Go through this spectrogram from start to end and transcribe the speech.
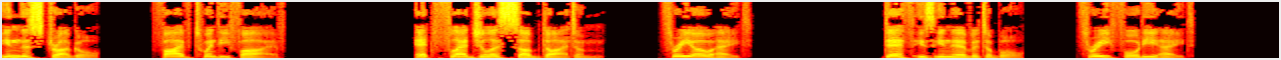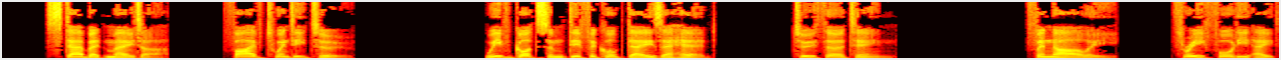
In the Struggle. 525 Et flagellis subditum. 308 Death is inevitable. 348. Stabat Mater. 522. We've got some difficult days ahead. 213. Finale. 348.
